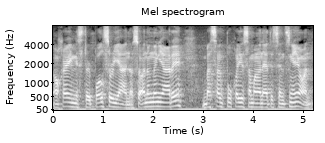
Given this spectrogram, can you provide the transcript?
Okay, Mr. Paul Soriano. So, anong nangyari? Basag po kayo sa mga netizens ngayon.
